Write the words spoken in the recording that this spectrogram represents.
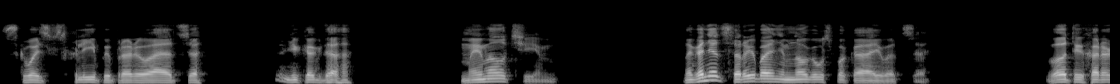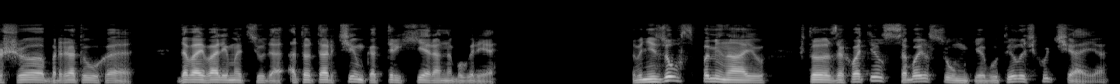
Сквозь всхлипы прорывается Никогда. Мы молчим. Наконец рыба немного успокаивается. Вот и хорошо, братуха. Давай валим отсюда, а то торчим, как три хера на бугре. Внизу вспоминаю, что захватил с собой в сумке бутылочку чая.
